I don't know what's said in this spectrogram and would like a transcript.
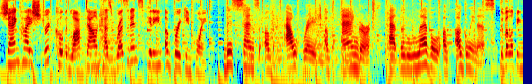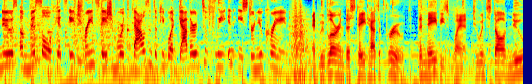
Shanghai's strict COVID lockdown has residents hitting a breaking point. This sense of outrage, of anger at the level of ugliness. Developing news a missile hits a train station where thousands of people had gathered to flee in eastern Ukraine. And we've learned the state has approved the Navy's plan to install new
